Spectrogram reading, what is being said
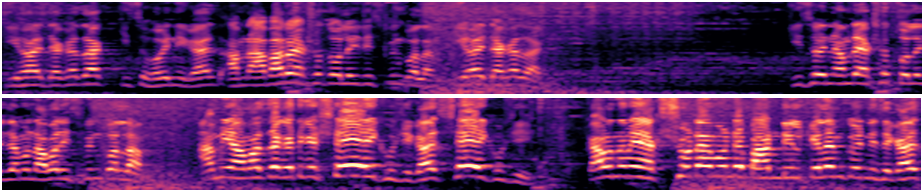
কি হয় দেখা যাক, কিছু হয়নি গাইজ আমরা আবারও একশো চল্লিশ স্পিন করলাম, কি হয় দেখা যাক। কিছু হয়নি, আমরা একশো চল্লিশ যেমন আবার স্পিন করলাম। আমি আমার জায়গা থেকে সেই খুশি গাছ সেই খুশি। কারণ আমি একশো ডায়মন্ডে বান্ডিল ক্লেম করে নিয়েছি গাছ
